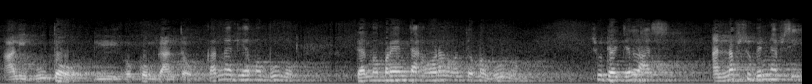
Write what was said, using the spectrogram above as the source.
Ali Bhutto dihukum gantung karena dia membunuh dan memerintah orang untuk membunuh. Sudah jelas, an-nafsu nafsi.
